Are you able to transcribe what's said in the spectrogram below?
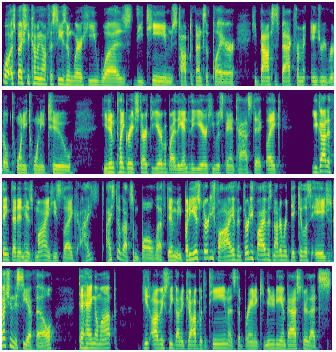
Well, especially coming off a season where he was the team's top defensive player. He bounces back from an injury riddled 2022. He didn't play great start the year, but by the end of the year, he was fantastic. Like, you got to think that in his mind, he's like, I, I still got some ball left in me. But he is 35, and 35 is not a ridiculous age, especially in the CFL, to hang him up. He's obviously got a job with the team as the brand and community ambassador. That's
